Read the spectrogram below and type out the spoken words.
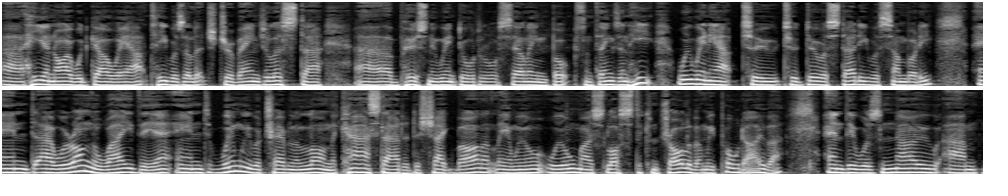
uh, he and I would go out. He was a literature evangelist, uh, uh, a person who went door to door selling books and things. And he, we went out to, to do a study with somebody, and uh, we're on the way there. And when we were travelling along, the car started to shake violently, and we all, we almost lost the control of it. And we pulled over, and there was no um,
